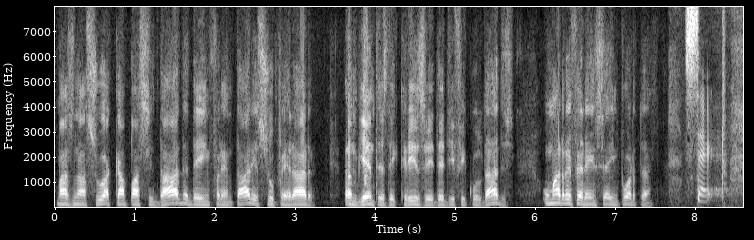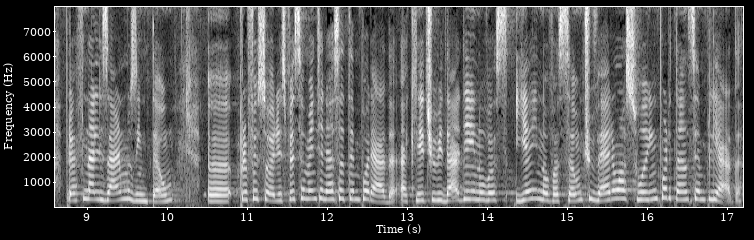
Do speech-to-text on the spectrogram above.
mas na sua capacidade de enfrentar e superar ambientes de crise e de dificuldades, uma referência importante. Certo. Para finalizarmos, então, uh, professor, especialmente nessa temporada, a criatividade e a, e a inovação tiveram a sua importância ampliada,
